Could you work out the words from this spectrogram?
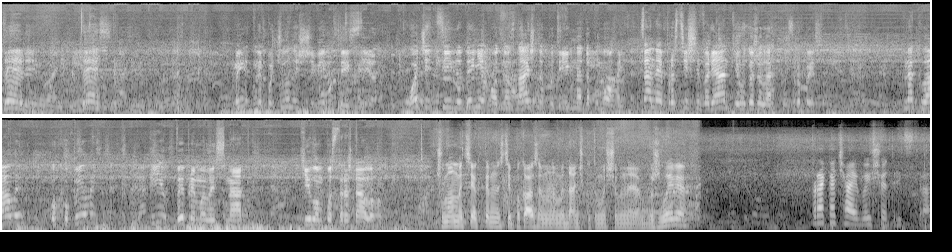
дев'ять, десять. Ми не почули, що він дихає. Отже, цій людині однозначно потрібна допомога. Це найпростіший варіант, його дуже легко зробити. Наклали, охопились і випрямились над тілом постраждалого. Чому ми ці активності показуємо на майданчику? Тому що вони важливі. Прокачай его еще 30 раз.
